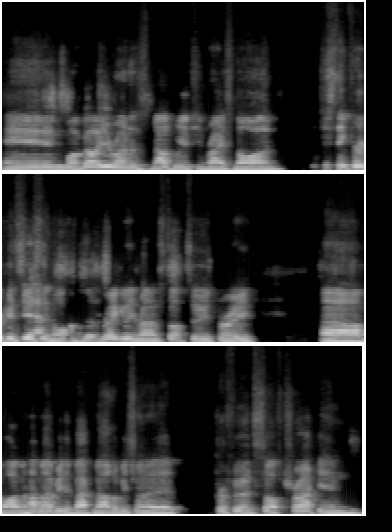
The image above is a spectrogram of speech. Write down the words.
And my value runners, Malkovich in race nine. Just think for a consistent horse that regularly runs top two, three. Um, I'm, I'm happy to back Malkovich on a preferred soft track and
